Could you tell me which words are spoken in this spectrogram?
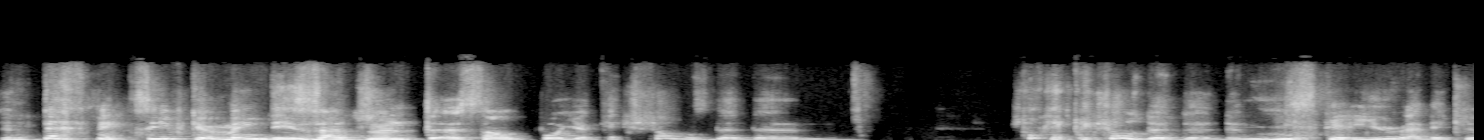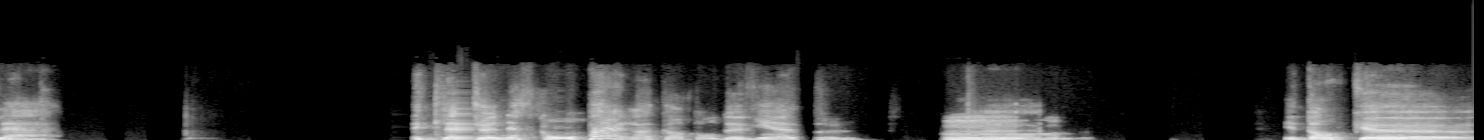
une perspective que même des adultes ne sentent pas. Il y a quelque chose de. je trouve qu'il y a quelque chose de, mystérieux avec la, avec la jeunesse qu'on perd hein, quand on devient adulte. Mm. Euh, et, donc, euh,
